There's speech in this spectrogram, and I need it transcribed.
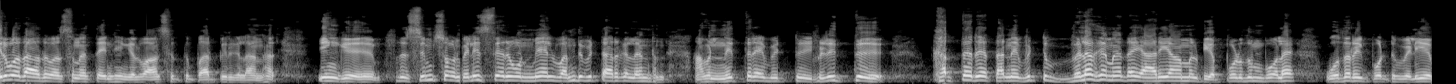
இருபதாவது வசனத்தை நீங்கள் வாசித்து பார்ப்பீர்களானால் இங்கு சிம்சோன் பெலிஸ்தர் உன் மேல் வந்து விட்டார்கள் என்று அவன் நித்திரை விட்டு விழித்து கத்தரு தன்னை விட்டு விலகினதை அறியாமல் எப்பொழுதும் போல உதறி போட்டு வெளியே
